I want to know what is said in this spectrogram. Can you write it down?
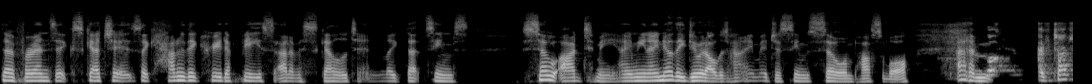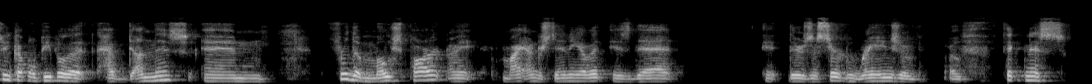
the forensic sketches. Like, how do they create a face out of a skeleton? Like that seems so odd to me. I mean, I know they do it all the time. It just seems so impossible. Um, well, I've talked to a couple of people that have done this, and for the most part, I my understanding of it is that it, there's a certain range of of thickness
